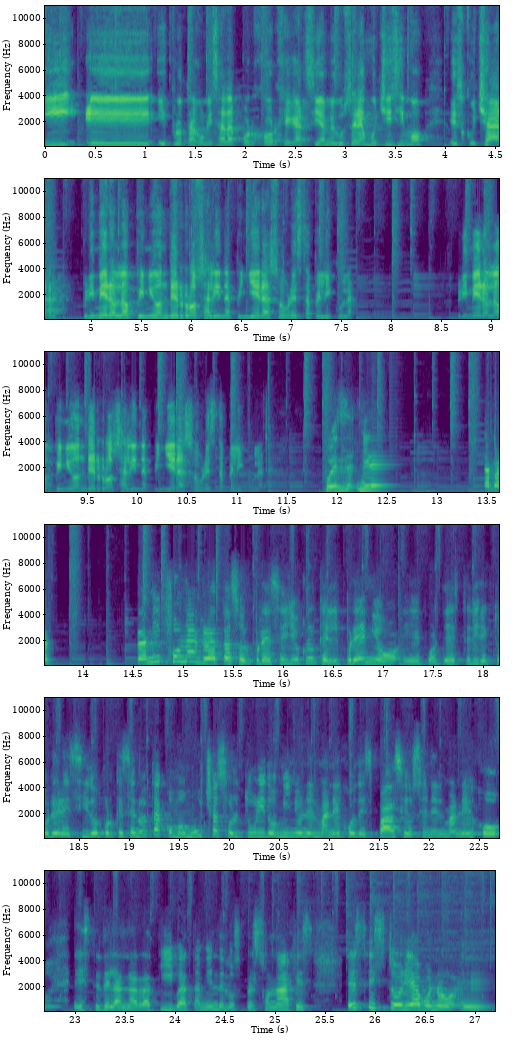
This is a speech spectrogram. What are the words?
y, eh, y, protagonizada por Jorge García. Me gustaría muchísimo escuchar primero la opinión de Rosalina Piñera sobre esta película. Primero la opinión de Rosalina Piñera sobre esta película. Pues mire, para mí fue una grata sorpresa y yo creo que el premio eh, por este director merecido porque se nota como mucha soltura y dominio en el manejo de espacios, en el manejo este, de la narrativa, también de los personajes. Esta historia, bueno, eh, eh,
